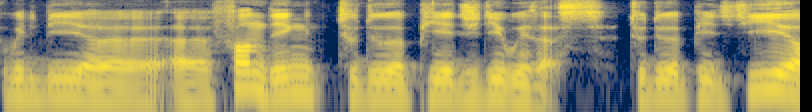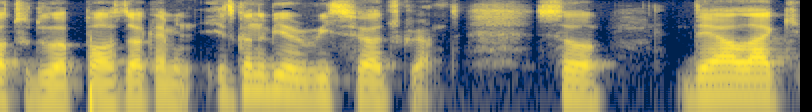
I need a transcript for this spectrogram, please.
will be uh, uh funding to do a PhD with us, to do a PhD or to do a postdoc. I mean, it's going to be a research grant. So there are like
